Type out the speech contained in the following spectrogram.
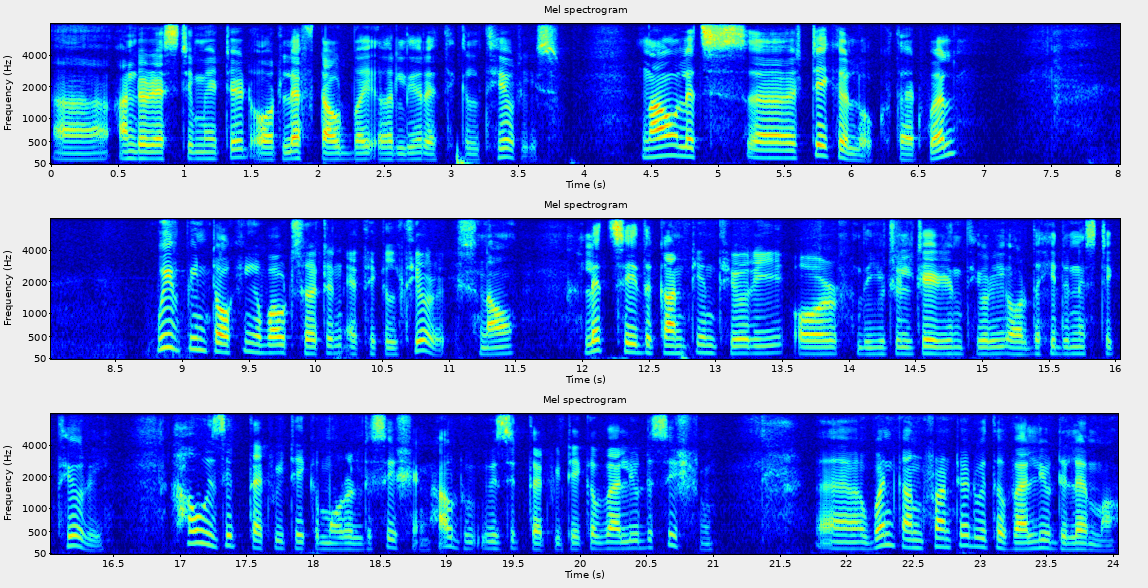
uh, underestimated or left out by earlier ethical theories. Now, let us uh, take a look that well we have been talking about certain ethical theories. Now, let us say the Kantian theory or the utilitarian theory or the hedonistic theory. How is it that we take a moral decision? How do, is it that we take a value decision? Uh, when confronted with a value dilemma,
